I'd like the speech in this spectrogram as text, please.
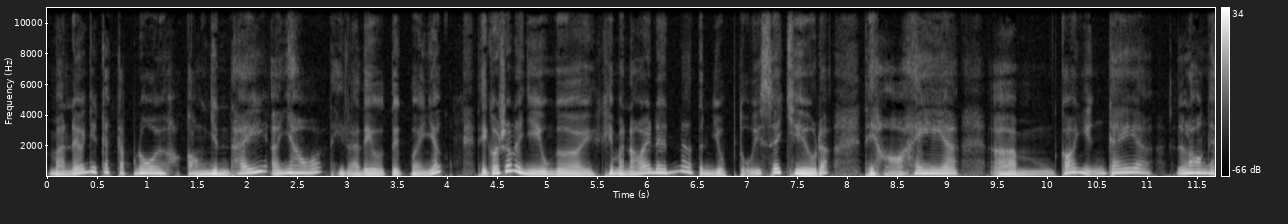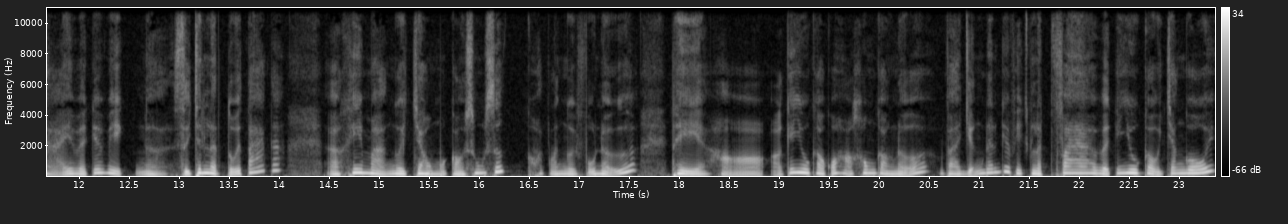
Mà nếu như các cặp đôi họ còn nhìn thấy ở nhau á, thì là điều tuyệt vời nhất. Thì có rất là nhiều người khi mà nói đến à, tình dục tuổi xế chiều đó thì họ hay um, có những cái à, lo ngại về cái việc sự chênh lệch tuổi tác á, Ờ, khi mà người chồng mà còn sung sức hoặc là người phụ nữ thì họ ờ, cái nhu cầu của họ không còn nữa và dẫn đến cái việc lệch pha về cái nhu cầu chăn gối.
